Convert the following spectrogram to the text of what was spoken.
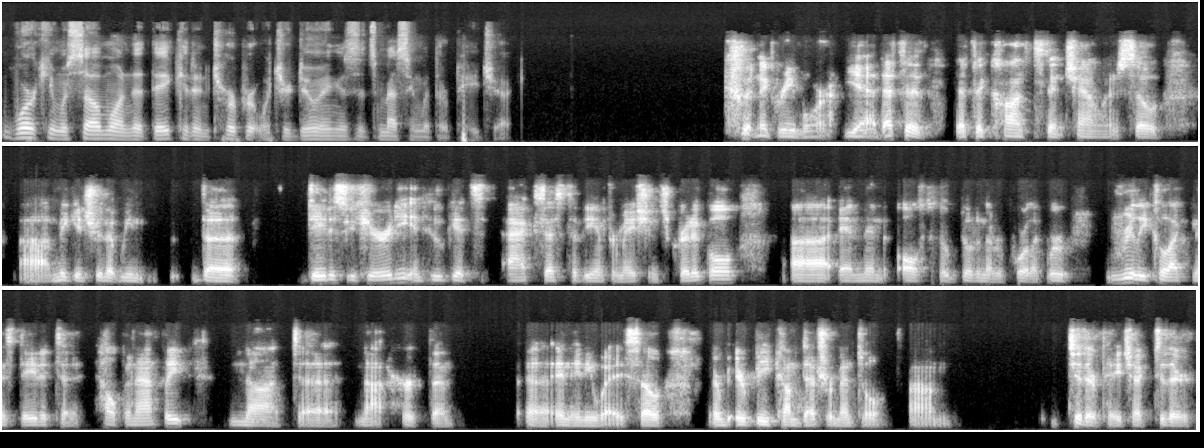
working with someone that they could interpret what you're doing as it's messing with their paycheck couldn't agree more. Yeah, that's a that's a constant challenge. So uh, making sure that we the data security and who gets access to the information is critical, uh, and then also building the report. Like we're really collecting this data to help an athlete, not uh, not hurt them uh, in any way. So or, or become detrimental um, to their paycheck, to their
